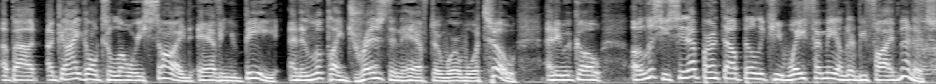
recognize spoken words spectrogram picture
about a guy going to Lower East Side, Avenue B, and it looked like Dresden after World War II. And he would go, oh, listen, you see that burnt out building? Can you wait for me? I'm going to be five minutes.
